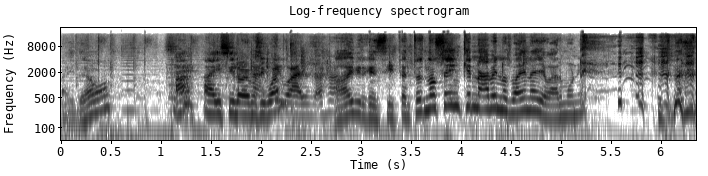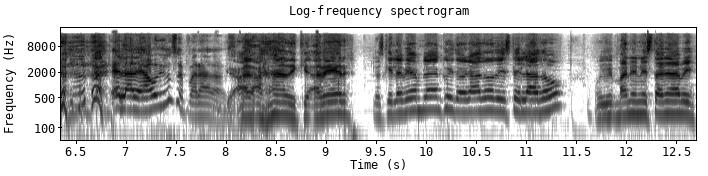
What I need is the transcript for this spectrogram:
Ahí tenemos. Ah, ahí sí lo vemos Ah, igual. igual, ajá. Ay, virgencita. Entonces no sé en qué nave nos vayan a llevar, Moni. En la de audio separada. Ajá, de que, a ver, los que le vean blanco y dorado de este lado, oye, van en esta nave.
